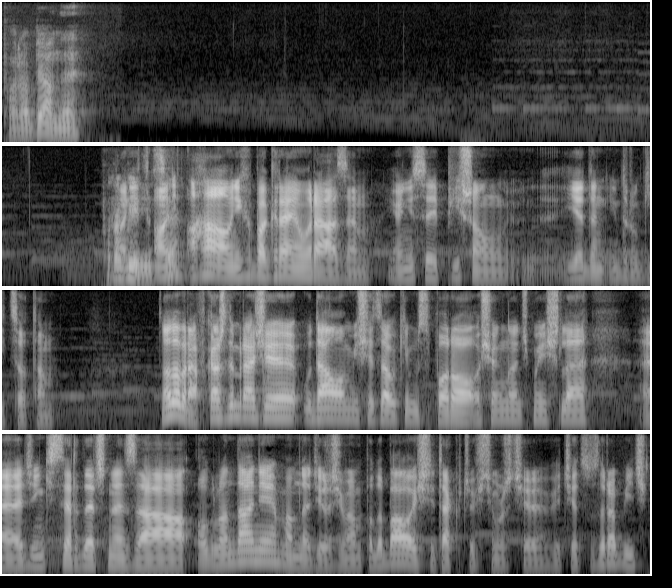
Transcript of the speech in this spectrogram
porobiony. Porobili Oni, cię? oni, aha, oni chyba grają razem i oni sobie piszą jeden i drugi co tam. No dobra, w każdym razie udało mi się całkiem sporo osiągnąć, myślę. E, dzięki serdeczne za oglądanie. Mam nadzieję, że się Wam podobało. Jeśli tak, oczywiście możecie, wiecie co zrobić.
